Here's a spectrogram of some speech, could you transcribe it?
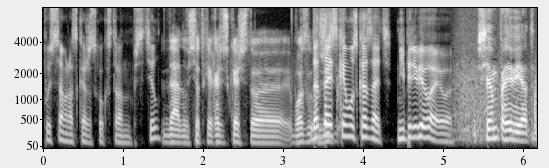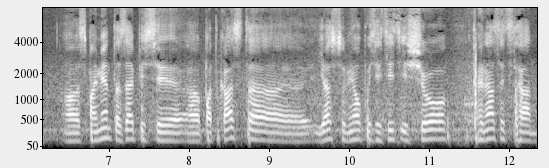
пусть сам расскажет, сколько стран он посетил. Да, но все-таки я хочу сказать, что... э, Да дай ему сказать, не перебивай его. Всем привет. А, С момента записи а, подкаста э, я сумел посетить еще 13 стран.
